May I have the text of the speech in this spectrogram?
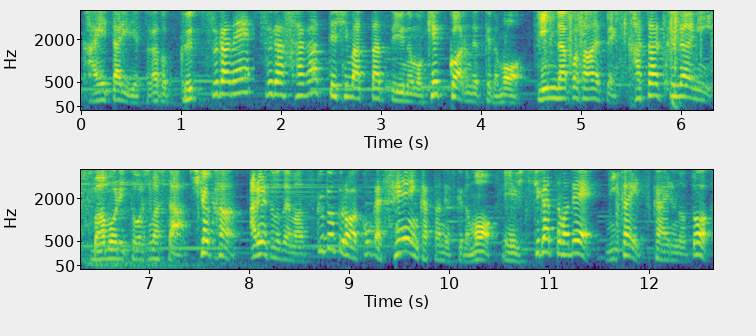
買えたりですとか、あとグッズがね、質が下がってしまったっていうのも結構あるんですけども、銀だこさんはですねかたくなに守り通しました。企画班ありがとうございます。福袋は今回1000円買ったんですけども、えー、7月まで2回使えるのと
